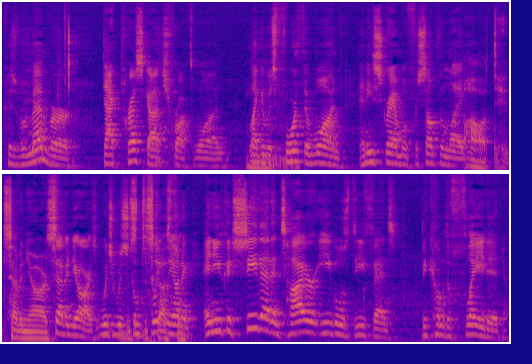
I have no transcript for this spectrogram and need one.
Because remember, Dak Prescott trucked one, like it was mm. fourth and one, and he scrambled for something like Oh, dude, seven yards. seven yards, which was, was completely un. And you could see that entire Eagles defense become deflated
